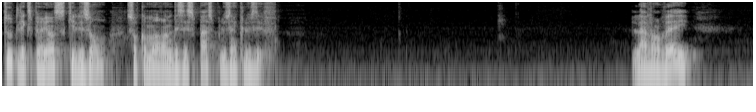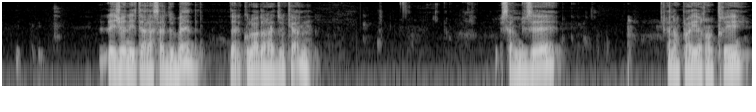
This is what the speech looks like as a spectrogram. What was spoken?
toute l'expérience qu'ils ont sur comment rendre des espaces plus inclusifs. L'avant-veille, les jeunes étaient à la salle de bain, dans le couloir de Radio Cannes. S'amusaient. Un employé est rentré.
